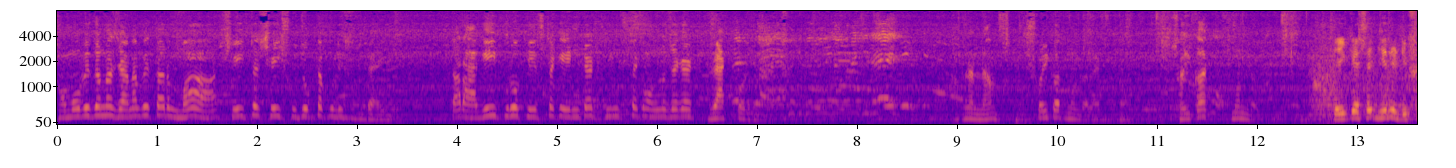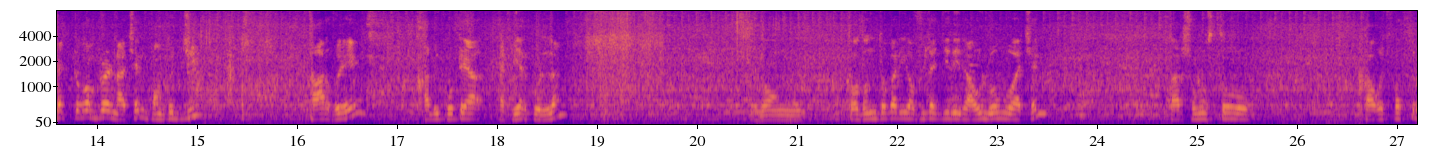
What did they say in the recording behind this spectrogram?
সমবেদনা জানাবে তার মা সেইটা সেই সুযোগটা পুলিশ দেয়নি। তার আগেই পুরো কেসটাকে এন্টার থিংসটাকে অন্য জায়গায় ড্র্যাক করে দেওয়া হয়েছে। আপনার নাম? সৈকত মণ্ডল একদম সৈকত মণ্ডল। এই কেসে যিনি ডিফেক্ট কমপ্লেন্ট আছেন পঙ্কজজি তার হয়ে আমি কোর্টে অ্যাপিয়ার করলাম। এবং তদন্তকারী অফিসার যিনি রাহুলবাবু আছেন তার সমস্ত কাগজপত্র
